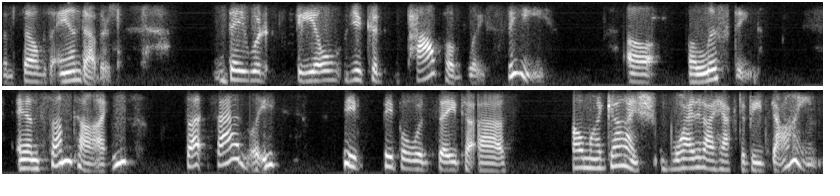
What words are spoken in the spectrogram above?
themselves and others, they would feel, you could palpably see uh, a lifting. And sometimes, sadly, people would say to us, oh my gosh, why did I have to be dying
